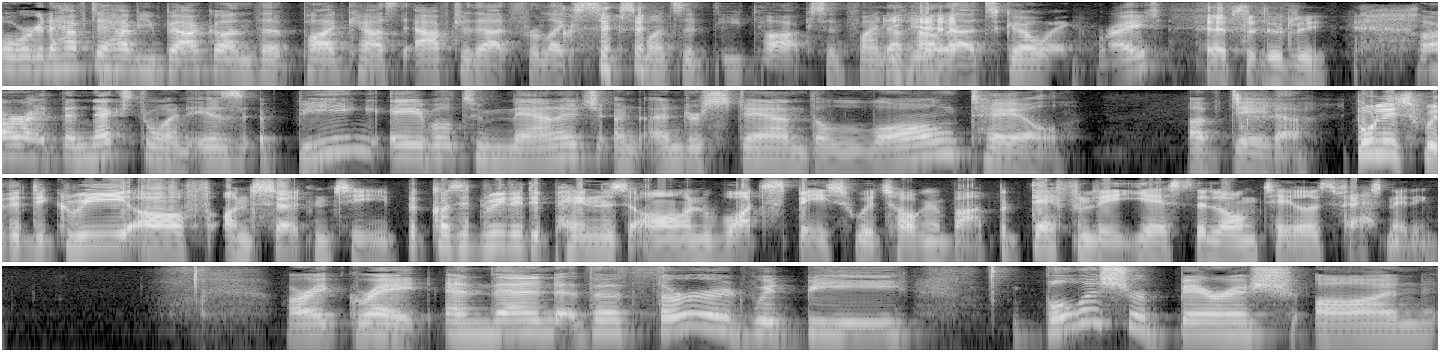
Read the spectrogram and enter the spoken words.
Well, we're going to have to have you back on the podcast after that for like six months of detox and find out yeah. how that's going, right? Absolutely. All right. The next one is being able to manage and understand the long tail of data. Bullish with a degree of uncertainty because it really depends on what space we're talking about. But definitely, yes, the long tail is fascinating. All right, great. And then the third would be bullish or bearish on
